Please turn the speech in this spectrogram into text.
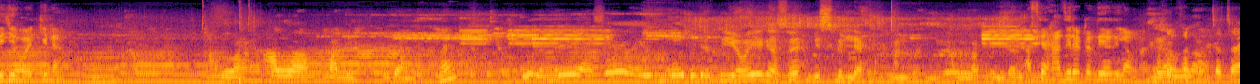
দেখি হয় কিনা। আল্লাহ আল্লাহ মালিক হ্যাঁ? দুটো মেয়ে আছে এই মেয়ে দুটো বিয়ে হয়ে গেছে। বিসমিল্লাহ রহমান রহিম। আল্লাহ কল্যাণ আজকের হাজিরাটা দিয়ে দিলাম। হ্যাঁ, চাচা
